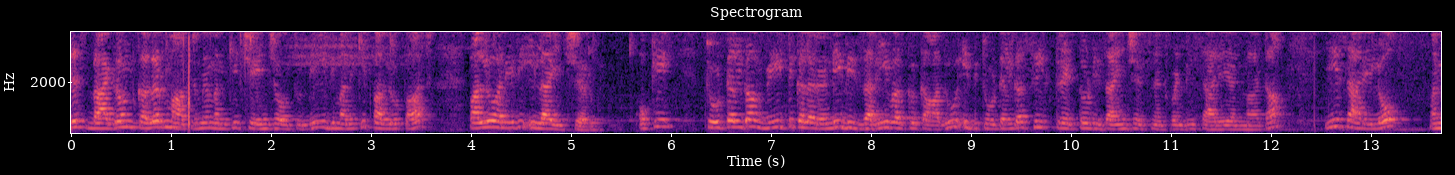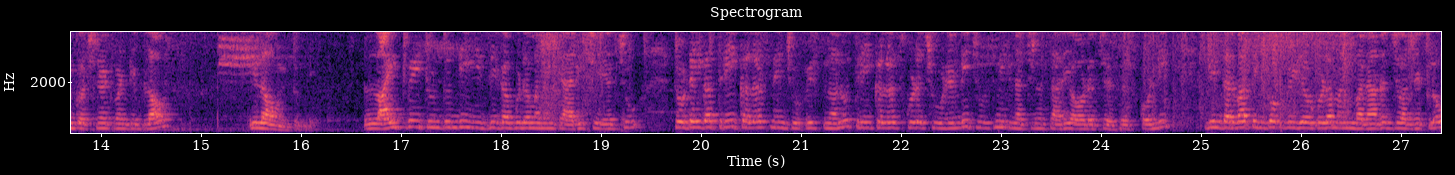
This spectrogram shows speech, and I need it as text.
జస్ట్ బ్యాక్గ్రౌండ్ కలర్ మాత్రమే మనకి చేంజ్ అవుతుంది. ఇది మనకి పళ్ళు పార్ట్ పళ్ళు అనేది ఇలా ఇచ్చారు. ఓకే? టోటల్గా వీట్ కలర్ అండి. ఇది జరీ వర్క్ కాదు. ఇది టోటల్గా సిల్క్ థ్రెడ్తో డిజైన్ చేసినటువంటి శారీ అన్నమాట. ఈ శారీలో మనకు వచ్చినటువంటి బ్లౌజ్ ఇలా ఉంటుంది. లైట్ వెయిట్ ఉంటుంది. ఈజీగా కూడా మనం క్యారీ చేయొచ్చు. టోటల్గా త్రీ కలర్స్ నేను చూపిస్తున్నాను. త్రీ కలర్స్ కూడా చూడండి. చూసి మీకు నచ్చిన సారీ ఆర్డర్ చేసేసుకోండి. దీని తర్వాత ఇంకొక వీడియో కూడా మనం బనారస్ జార్జెట్లో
